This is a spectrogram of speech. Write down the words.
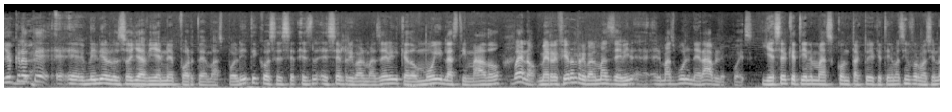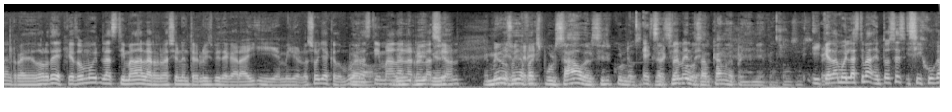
Yo creo que eh, Emilio Lozoya viene por temas políticos, es, es- es el rival más débil, quedó muy lastimado. Bueno, me refiero al rival más débil, eh, el más vulnerable, pues. Y es el que tiene más contacto y el que tiene más información alrededor de. Quedó muy lastimada la relación entre Luis Videgaray y Emilio Lozoya, quedó muy bueno, lastimada vi- la vi- vi- relación. Emilio Lozoya entre- fue expulsado del círculo, del Exactamente. círculo cercano de Peña Nieto. Entonces, Y queda muy lastimada. Entonces, si jugamos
